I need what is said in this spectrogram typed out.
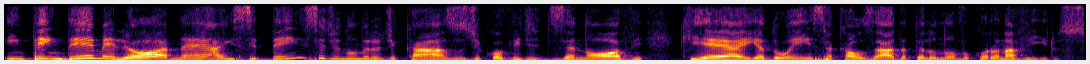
entender melhor né, a incidência de número de casos de Covid-19, que é aí a doença causada pelo novo coronavírus.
